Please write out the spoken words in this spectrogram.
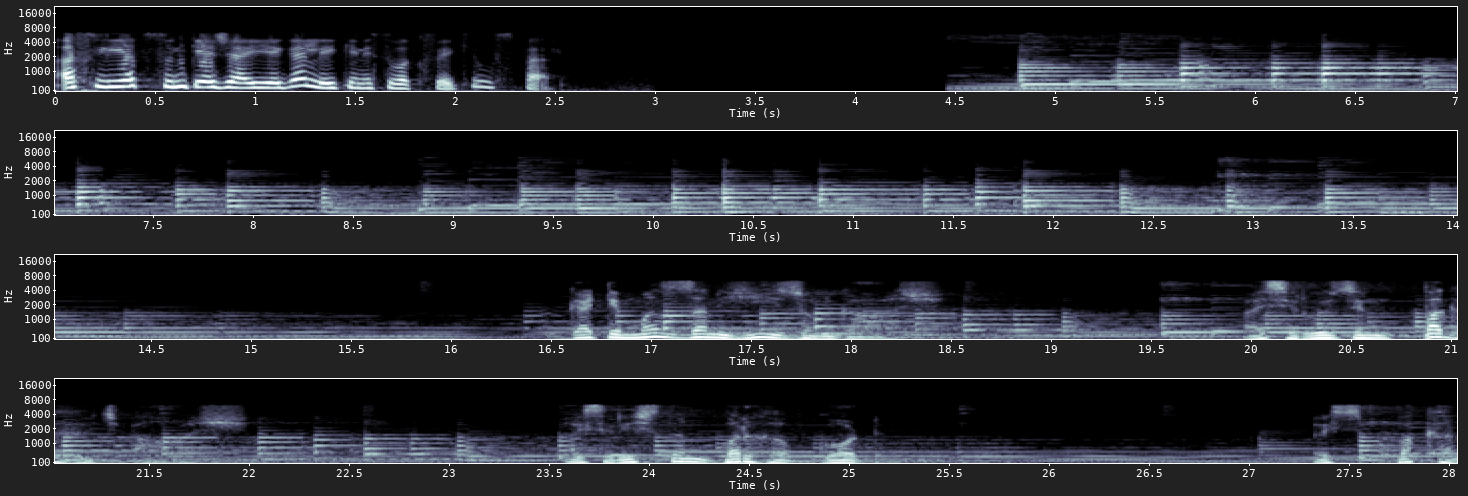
असलियत सुन के जाइएगा, लेकिन इस वक्फे के उस पर। गटि मज जन यी जुन गाश अस रूजिन पगहच आश। अस रिश्तन बरहव गोड पखन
